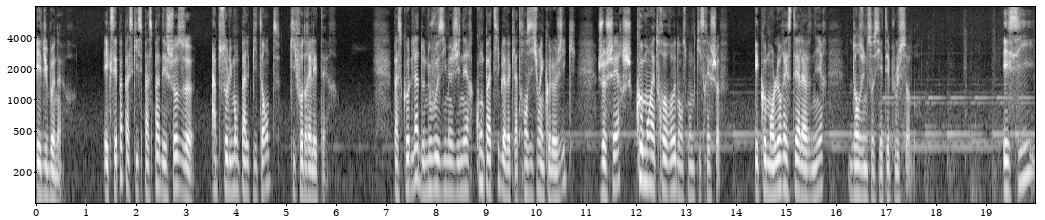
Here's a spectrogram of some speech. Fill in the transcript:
et du bonheur. Et que c'est pas parce qu'il se passe pas des choses absolument palpitantes qu'il faudrait les taire. Parce qu'au-delà de nouveaux imaginaires compatibles avec la transition écologique, je cherche comment être heureux dans ce monde qui se réchauffe et comment le rester à l'avenir dans une société plus sobre. Et si,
